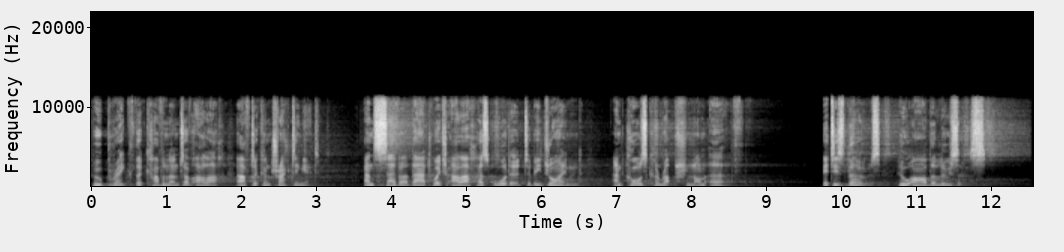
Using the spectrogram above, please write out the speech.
who break the covenant of Allah after contracting it and sever that which Allah has ordered to be joined and cause corruption on earth. It is those who are the losers.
